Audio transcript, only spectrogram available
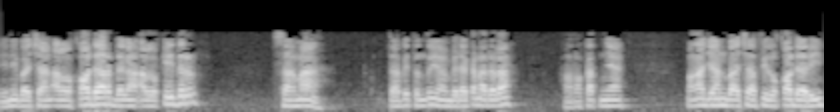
Ini bacaan al-qadar dengan al-qidr sama. Tapi tentu yang membedakan adalah harokatnya. Maka jangan baca fil qadari.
